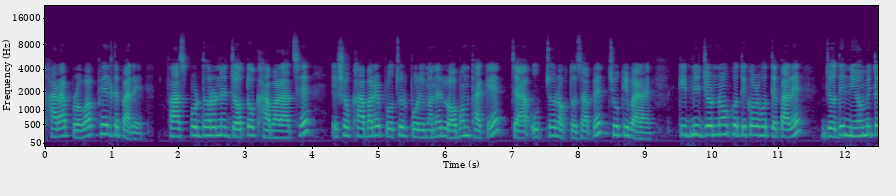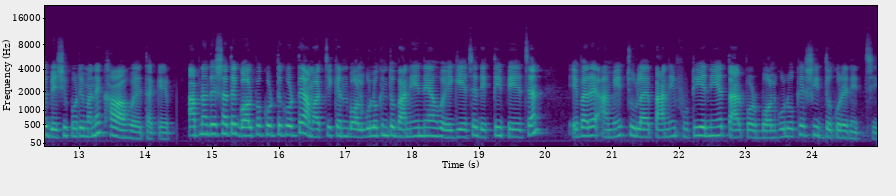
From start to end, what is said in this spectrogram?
খারাপ প্রভাব ফেলতে পারে। ফাস্টফুড ধরনের যত খাবার আছে, এসব খাবারে প্রচুর পরিমাণে লবণ থাকে, যা উচ্চ রক্তচাপের ঝুঁকি বাড়ায়। কিডনির জন্যও ক্ষতিকর হতে পারে যদি নিয়মিত বেশি পরিমাণে খাওয়া হয়ে থাকে। আপনাদের সাথে গল্প করতে করতে আমার চিকেন বলগুলো কিন্তু বানিয়ে নেওয়া হয়ে গিয়েছে, দেখতেই পেয়েছেন। এবারে আমি চুলায় পানি ফুটিয়ে নিয়ে তারপর বলগুলোকে সিদ্ধ করে নিচ্ছি।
